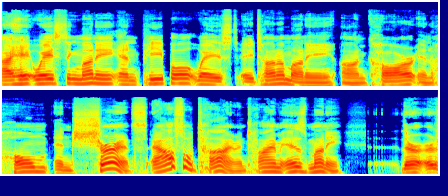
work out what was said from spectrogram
I hate wasting money, and people waste a ton of money on car and home insurance, also time, and time is money. There are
